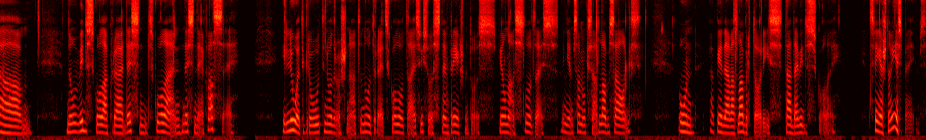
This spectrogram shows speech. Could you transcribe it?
Um, nu, vidusskolā, kurā ir desmit skolēni, desmitajā klasē, ir ļoti grūti nodrošināt un noturēt skolotājus visos STEM priekšmetos, pilnās slodzēs, viņiem samaksāt labas algas un piedāvāt laboratorijas tādai vidusskolai. Tas vienkārši nav iespējams.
